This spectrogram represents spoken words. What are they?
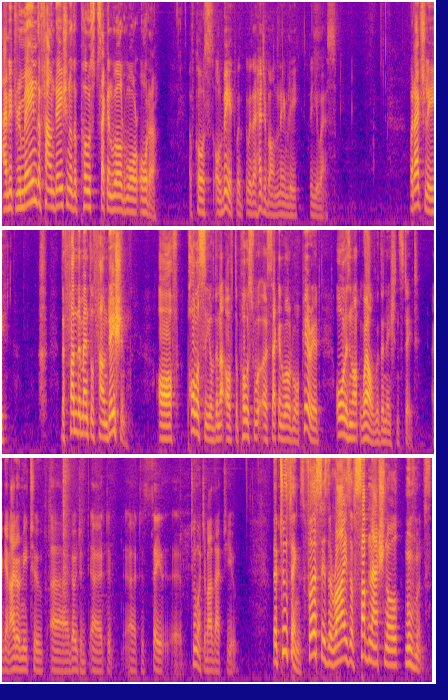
And it remained the foundation of the post Second World War order, of course, albeit with, with a hegemon, namely the US. But actually, the fundamental foundation of policy of the, of the post uh, Second World War period, all is not well with the nation state. Again, I don't need to uh, go into, uh, to, uh, to say uh, too much about that to you. There are two things. First is the rise of subnational movements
